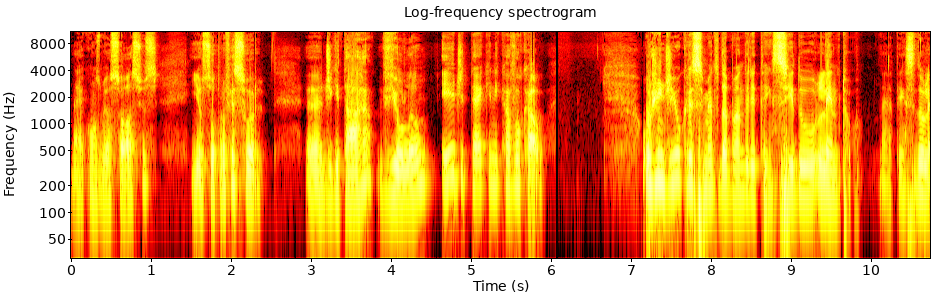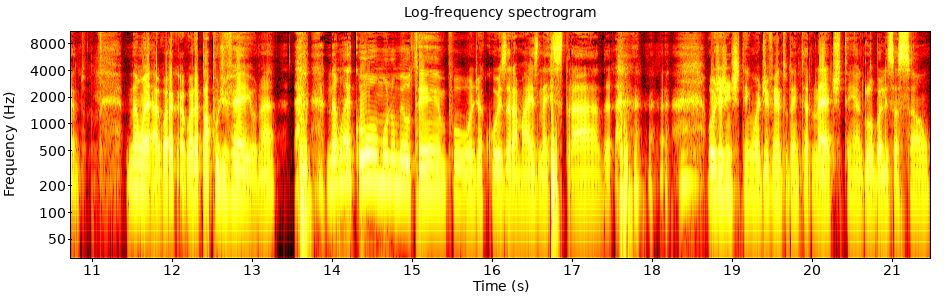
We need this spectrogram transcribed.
né, com os meus sócios, e eu sou professor é, de guitarra, violão e de técnica vocal. Hoje em dia o crescimento da banda ele tem sido lento, né? Tem sido lento. Não é, agora, agora é papo de velho, né? Não é como no meu tempo, onde a coisa era mais na estrada. Hoje a gente tem o advento da internet, tem a globalização.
